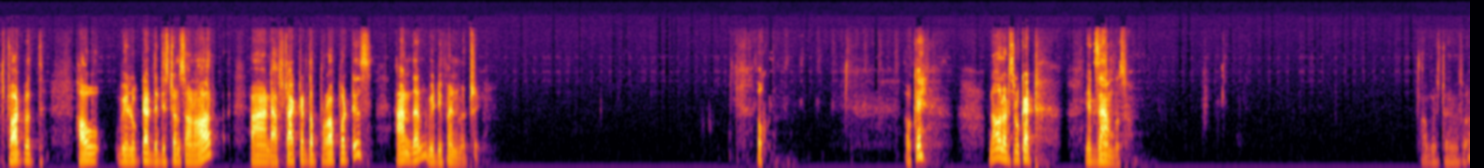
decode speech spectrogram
Start with how we looked at the distance on R and abstracted the properties and then we define metric. Okay. Now let's look at examples. How much time is for?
